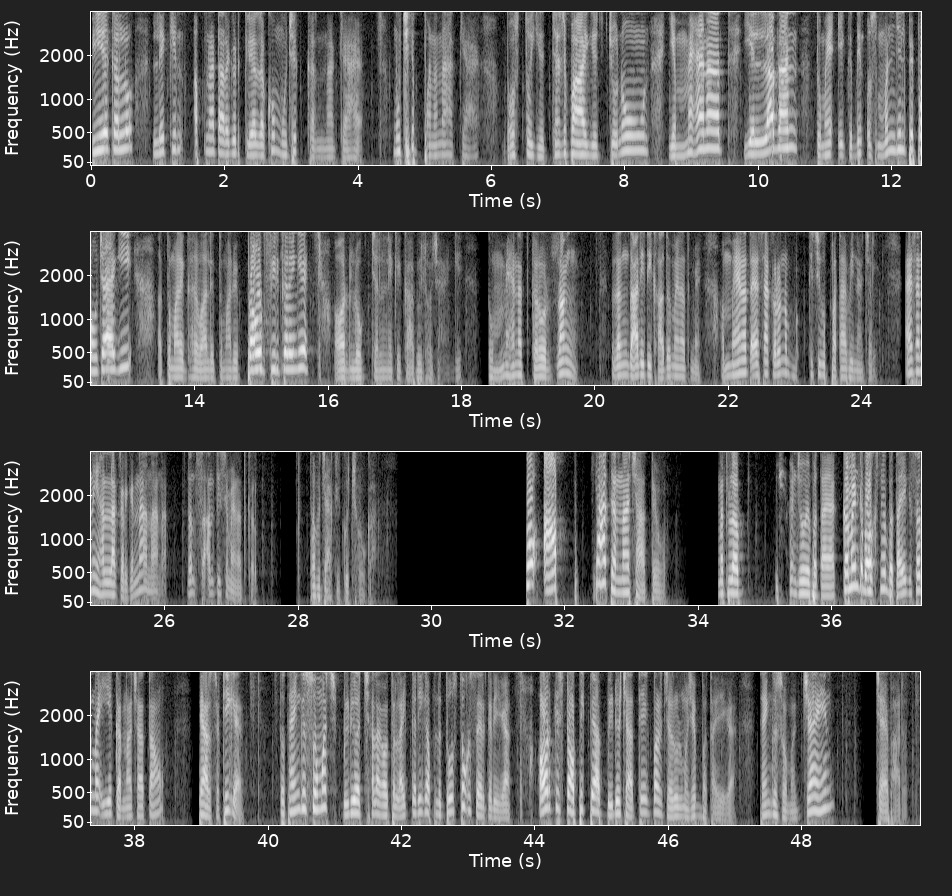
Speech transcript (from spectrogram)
बीए कर लो, लेकिन अपना टारगेट क्लियर रखो, मुझे करना क्या है? मुझे बनना क्या है? दोस्तों, ये जज्बा, ये जुनून, ये मेहनत, ये लगन तुम्हें एक दिन उस मंजिल पे पहुंचाएगी और तुम्हारे घर वाले तुम्हारे प्राउड फील करेंगे और लोग चलने के काबिल हो जाएँगे। तो मेहनत करो, रंग, रंगदारी दिखा दो मेहनत में। अब मेहनत ऐसा करो ना, किसी को पता भी ना चले। ऐसा नहीं हल्ला करके, ना ना ना, एकदम शांति से मेहनत करो, तब जाके कुछ होगा। तो आप क्या करना चाहते हो? मतलब जो है बताया कमेंट बॉक्स में बताइए कि सर मैं ये करना चाहता हूँ, प्यार से, ठीक है? तो thank you so much video अच्छा लगा हो तो लाइक करिएगा, अपने दोस्तों को शेयर करिएगा। और किस टॉपिक पे आप वीडियो चाहते हैं, एक बार ज़रूर मुझे बताइएगा। थैंक यू सो मच जय हिंद, जय भारत।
